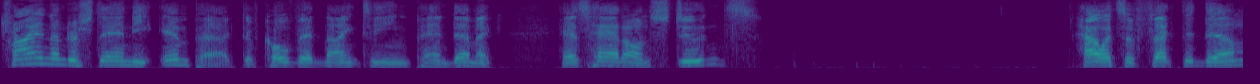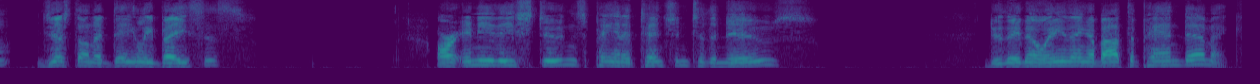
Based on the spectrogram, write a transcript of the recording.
try and understand the impact of COVID-19 pandemic has had on students, how it's affected them just on a daily basis. Are any of these students paying attention to the news? Do they know anything about the pandemic?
